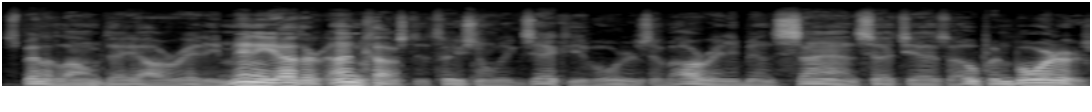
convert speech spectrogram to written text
It's been a long day already. Many other unconstitutional executive orders have already been signed, such as open borders,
